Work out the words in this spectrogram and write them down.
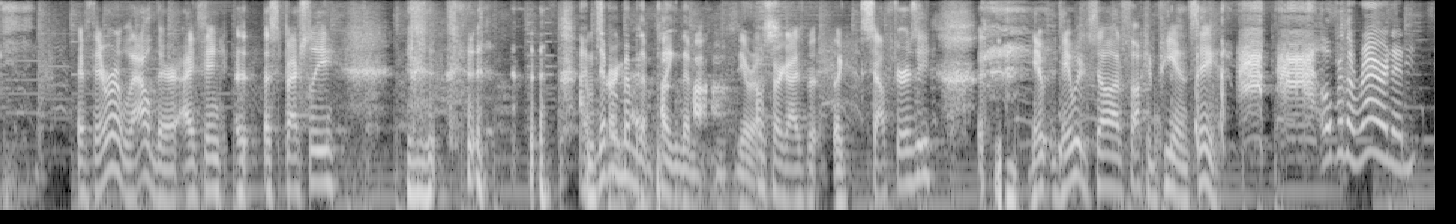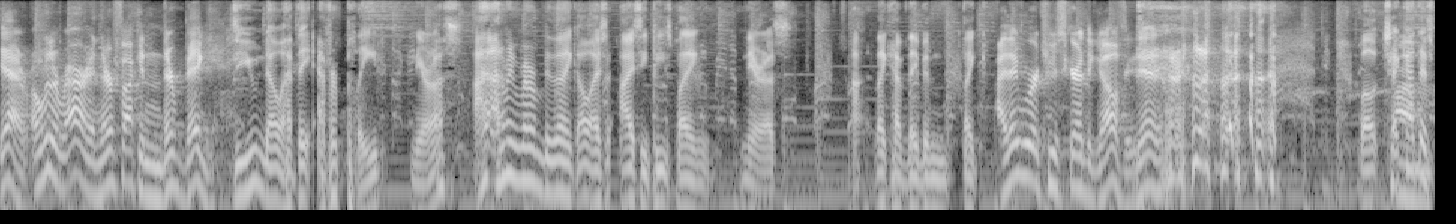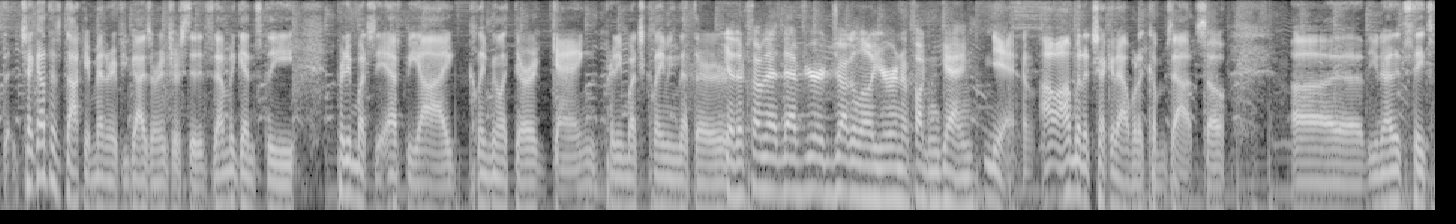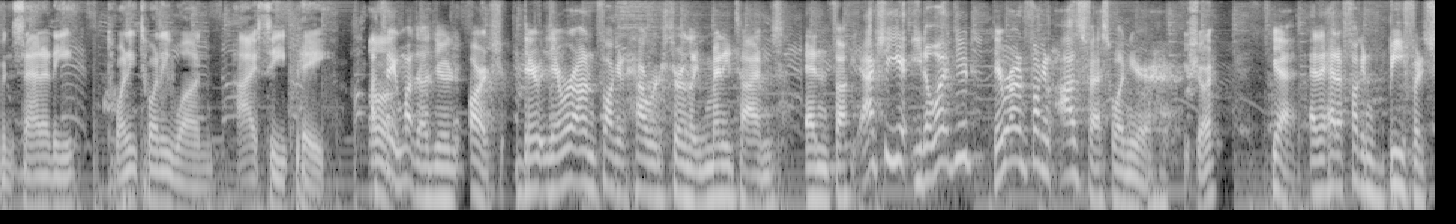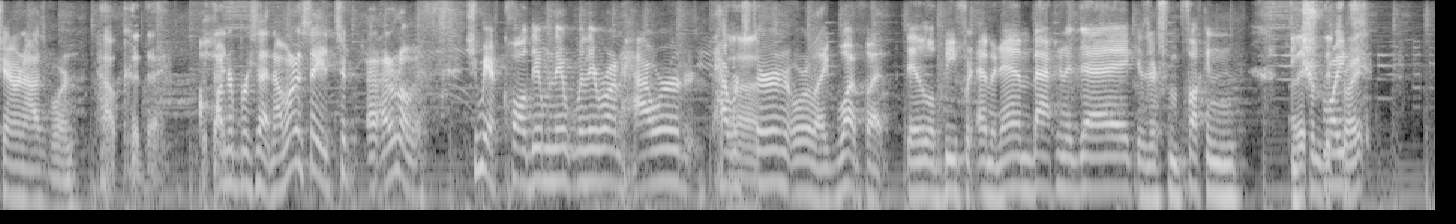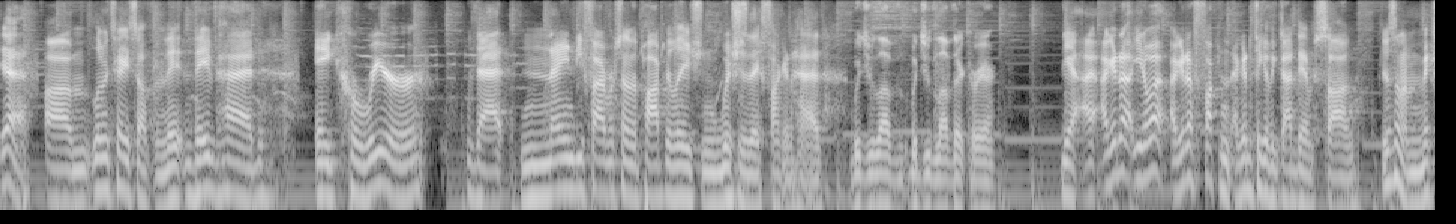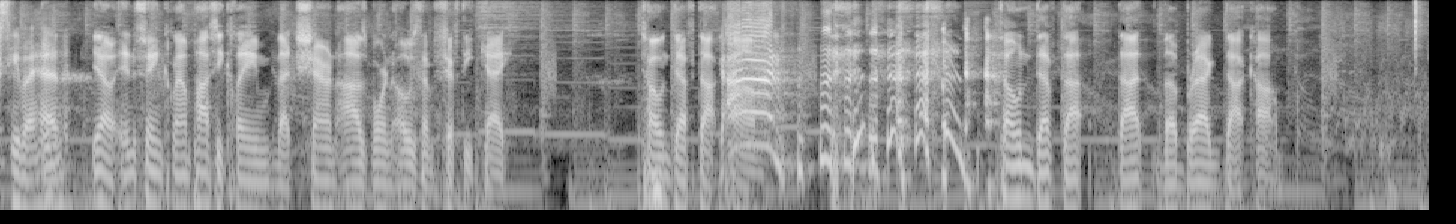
If they were allowed there, I think, uh, especially. I never sorry, remember them playing them near us. I'm sorry, guys, but like South Jersey, they, they would sell out fucking PNC. Over the Raritan. Yeah, over the Raritan, they're fucking, they're big. Do you know? Have they ever played near us? I, I don't even remember being like, oh, ICP's playing near us. Uh, like, have they been like? I think we were too scared to go if they did. Well, check out Um, this check out this documentary if you guys are interested. It's them against the pretty much the FBI claiming like they're a gang, pretty much claiming that they're yeah, they're claiming that, that if you're a juggalo, you're in a fucking gang. Yeah, I- I'm going to check it out when it comes out. So, uh, the United States of Insanity 2021 ICP. I'll tell you what though, dude, Arch, they they were on fucking Howard Stern like many times, and fucking actually, yeah, you know what, dude, they were on fucking Ozzfest one year. You sure? Yeah, and they had a fucking beef with Sharon Osbourne. How could they? A hundred percent. Now I want to say it took. I I don't know. She may have called in when they when they were on Howard Howard Uh. Stern or like what, but they had a little beef with Eminem back in the day because they're from fucking Detroit. From Detroit? Yeah. Um. Let me tell you something. They they've had a career that ninety five percent of the population wishes they fucking had. Would you love? Would you love their career? Yeah. I, I gotta. You know what? I gotta fucking. I gotta think of the goddamn song. It was on a mixtape I had. Yeah, Insane Clown Posse claim that Sharon Osbourne owes them 50k. ToneDeaf.com. God. ToneDeaf.thebrag.com.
